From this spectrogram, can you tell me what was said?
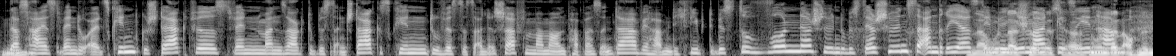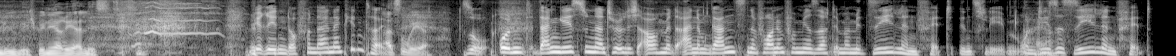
Das mhm. heißt, wenn du als Kind gestärkt wirst, wenn man sagt, du bist ein starkes Kind, du wirst es alles schaffen, Mama und Papa sind da, wir haben dich lieb, du bist so wunderschön, du bist der schönste Andreas, Na, den wir jemals gesehen haben. Dann auch eine Lüge, ich bin ja Realist. wir reden doch von deiner Kindheit. Ach so, ja. So, und dann gehst du natürlich auch mit einem ganz, eine Freundin von mir sagt immer mit Seelenfett ins Leben. Und ah, ja. dieses Seelenfett,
